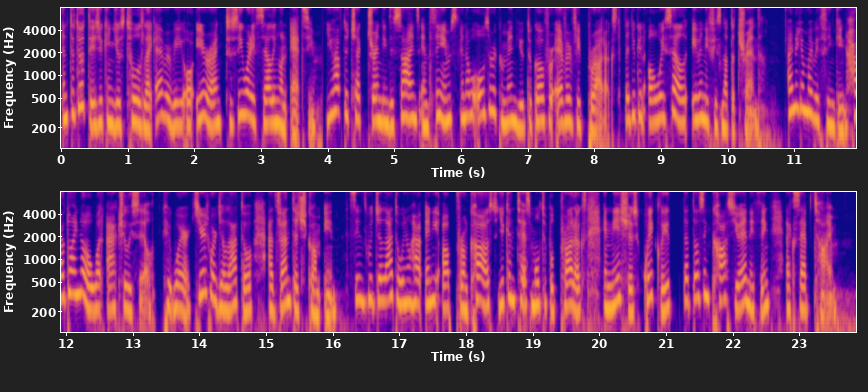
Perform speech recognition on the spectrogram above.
And to do this, you can use tools like Everbee or eRank to see what it's selling on Etsy. You have to check trending designs and themes, and I will also recommend you to go for Evervee products that you can always sell even if it's not a trend. I know you might be thinking, how do I know what actually sell? Where here's where gelato advantage come in. Since with gelato we don't have any upfront cost, you can test multiple products and niches quickly that doesn't cost you anything except time.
